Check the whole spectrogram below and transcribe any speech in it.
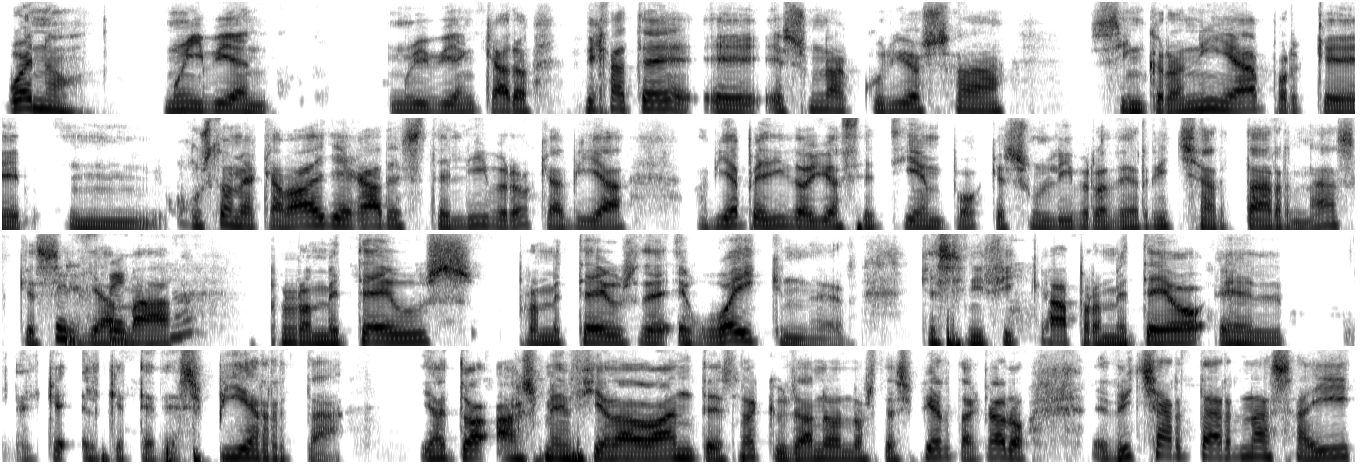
Bueno, muy bien. Muy bien, Caro. Fíjate, eh, es una curiosa sincronía porque mm, justo me acababa de llegar este libro que había, había pedido yo hace tiempo, que es un libro de Richard Tarnas, que se llama Prometheus, Prometheus de Awakener, que significa Prometeo el, el, que, el que te despierta, ya tú has mencionado antes, ¿no? Que Urano nos despierta. Claro, Richard Tarnas ahí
